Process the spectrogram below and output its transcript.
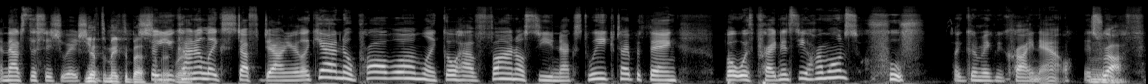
and that's the situation. you have to make the best so of you kind of like stuff down. You're like, yeah, no problem. Like, go have fun. I'll see you next week, type of thing. But with pregnancy hormones, whew, it's like gonna make me cry now. It's Mm. rough.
